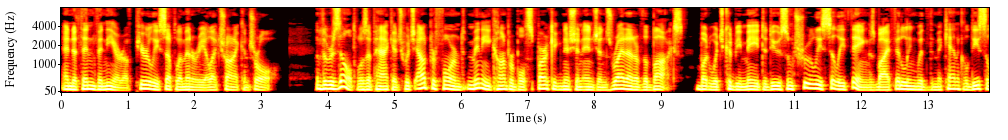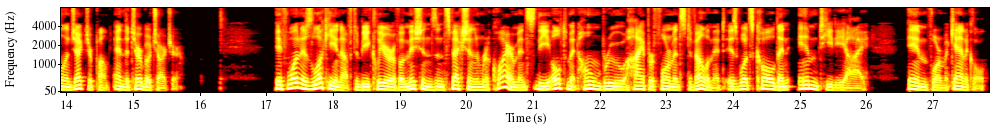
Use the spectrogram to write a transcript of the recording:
and a thin veneer of purely supplementary electronic control. The result was a package which outperformed many comparable spark ignition engines right out of the box, but which could be made to do some truly silly things by fiddling with the mechanical diesel injector pump and the turbocharger. If one is lucky enough to be clear of emissions inspection requirements, the ultimate homebrew high performance development is what's called an MTDI, M for mechanical,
